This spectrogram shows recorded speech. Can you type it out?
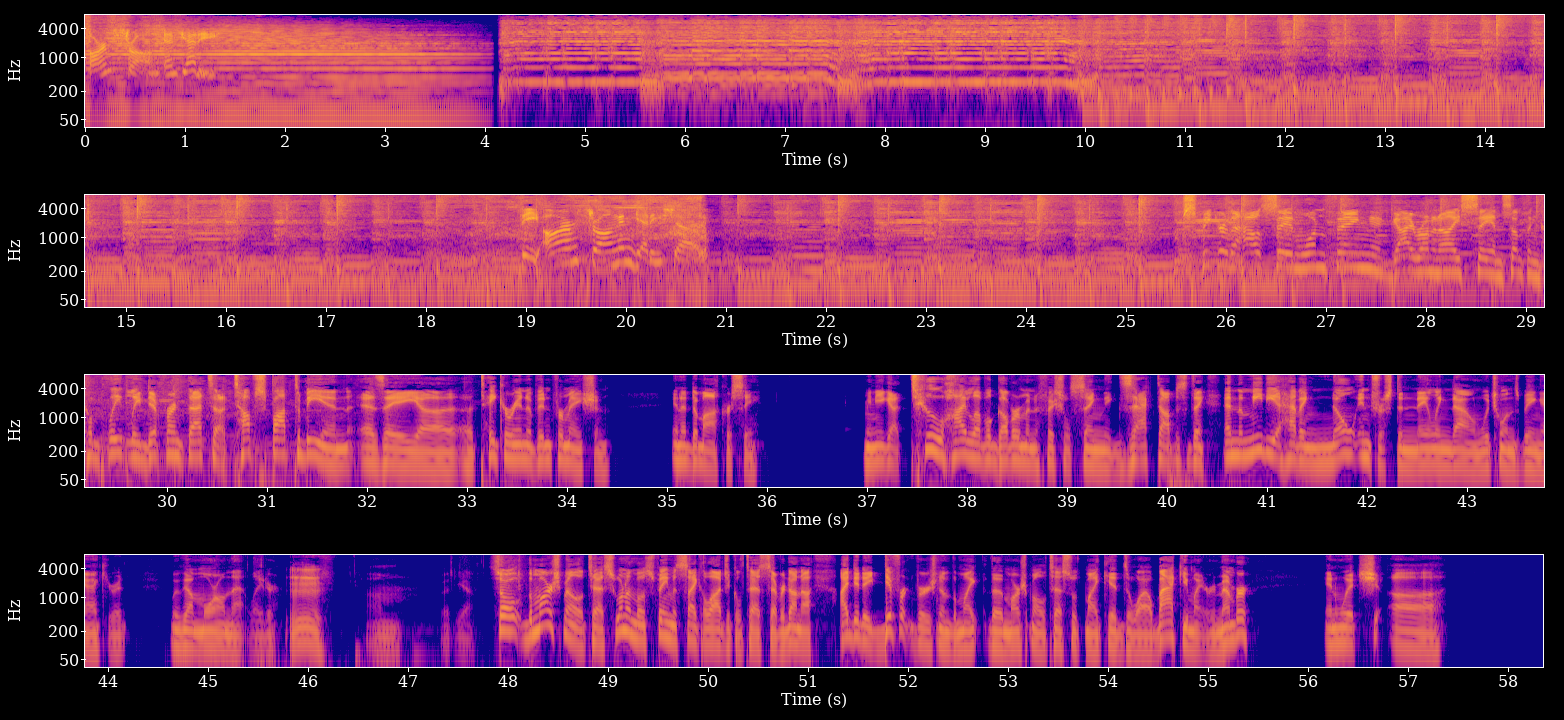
Armstrong The Armstrong and Getty Show. Speaker of the House saying one thing, guy running ICE saying something completely different. That's a tough spot to be in as a, uh, a taker in of information in a democracy. I mean, you got two high level government officials saying the exact opposite thing, and the media having no interest in nailing down which one's being accurate. We've got more on that later. Um, But yeah. So the marshmallow test, one of the most famous psychological tests ever done. Now, I did a different version of the mi- the marshmallow test with my kids a while back. You might remember, in which uh,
